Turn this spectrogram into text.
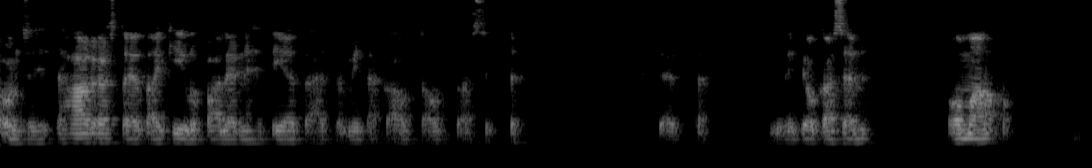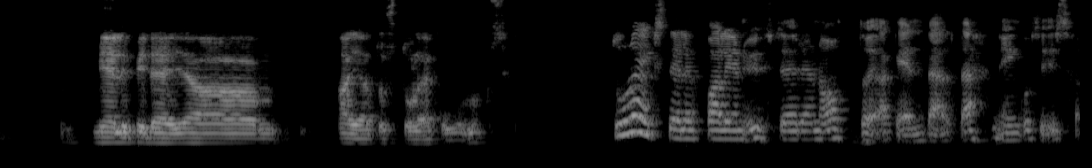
on se sitten harrastaja tai kilpailija, niin he tietää, että mitä kautta ottaa sitten yhteyttä. Niin, että jokaisen oma mielipide ja ajatus tulee kuulluksi. Tuleeko teille paljon yhteydenottoja kentältä, niin kuin siis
